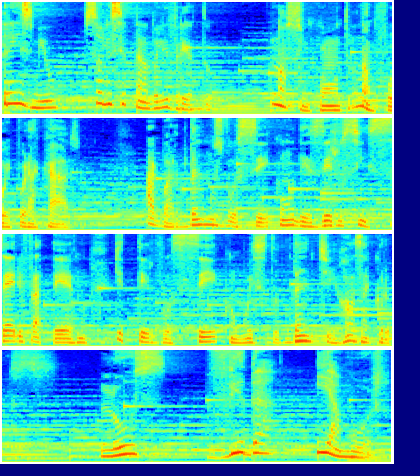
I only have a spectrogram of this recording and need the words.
3000 solicitando o livreto. Nosso encontro não foi por acaso. Aguardamos você com o desejo sincero e fraterno de ter você como estudante Rosa Cruz. Luz, vida e amor.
